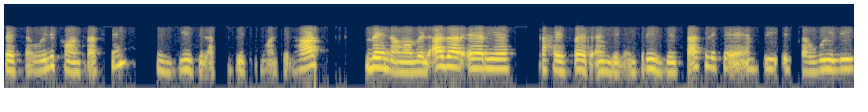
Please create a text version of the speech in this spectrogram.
فيسوي لي contraction يزيد ال activity مالت ال heart. بينما بال other area راح يصير عندي ال increase بال cyclic AMP يسوي لي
